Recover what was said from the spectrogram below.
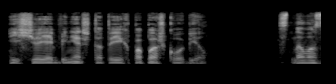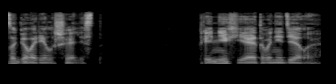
Еще и обвинят, что ты их папашку убил». Снова заговорил Шелест. «При них я этого не делаю.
